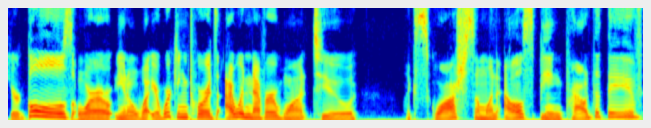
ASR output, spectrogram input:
your goals or, you know, what you're working towards. I would never want to like squash someone else being proud that they've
